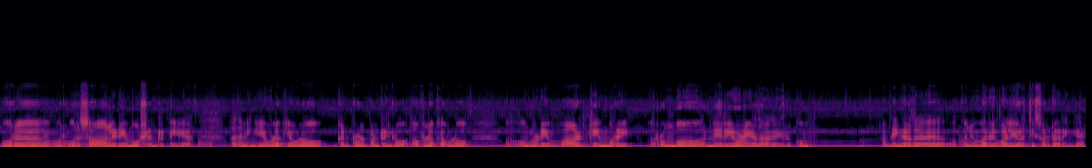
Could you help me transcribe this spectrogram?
ஒரு ஒரு ஒரு சாலிட் எமோஷன் இருக்கு இல்லையா? அதை நீங்கள் எவ்வளோக்கு எவ்வளோ கண்ட்ரோல் பண்ணுறீங்களோ அவ்வளோக்கு அவ்வளோ உங்களுடைய வாழ்க்கை முறை ரொம்ப நெறியுடையதாக இருக்கும் அப்படிங்கிறத கொஞ்சம் வலி வலியுறுத்தி சொல்கிறாருங்க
